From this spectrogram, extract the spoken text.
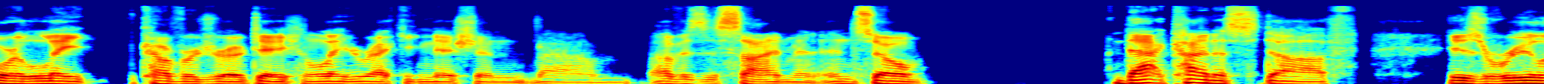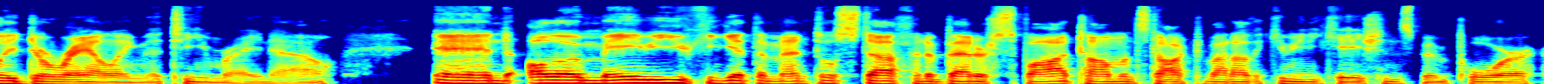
or late coverage rotation, late recognition um, of his assignment, and so that kind of stuff is really derailing the team right now. And although maybe you can get the mental stuff in a better spot, Tomlin's talked about how the communication's been poor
